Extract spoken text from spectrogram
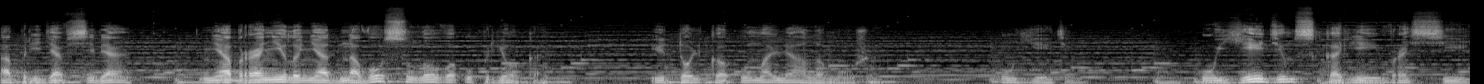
а придя в себя, не обронила ни одного слова упрека и только умоляла мужа «Уедем, уедем скорей в Россию,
